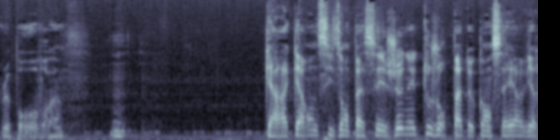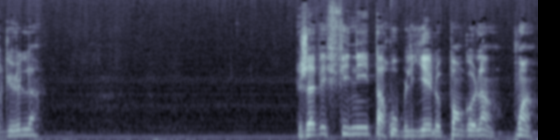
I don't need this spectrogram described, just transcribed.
Le pauvre. Mm. Car à 46 ans passés, je n'ai toujours pas de cancer, virgule. J'avais fini par oublier le pangolin, point.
